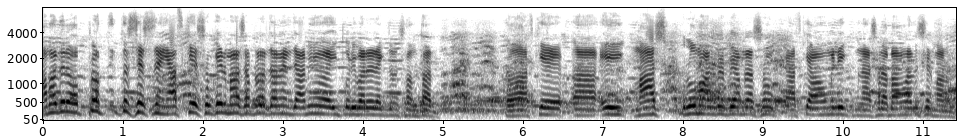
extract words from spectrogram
আমাদের অপ্রাপ্তির তো শেষ নেই। আজকে শোকের মাস, আপনারা জানেন যে আমিও এই পরিবারের একজন সন্তান। তো আজকে এই মাস, পুরো মাসব্যাপী আমরা শোক। আজকে আওয়ামী লীগ না, সারা বাংলাদেশের মানুষ।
